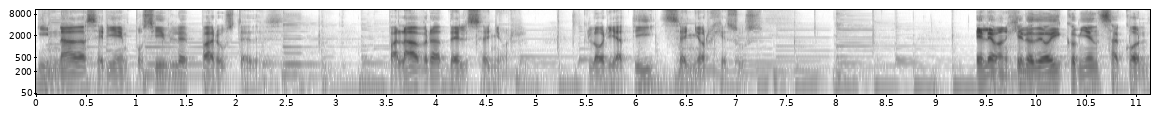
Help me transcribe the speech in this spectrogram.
y nada sería imposible para ustedes. Palabra del Señor. Gloria a ti, Señor Jesús. El Evangelio de hoy comienza con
